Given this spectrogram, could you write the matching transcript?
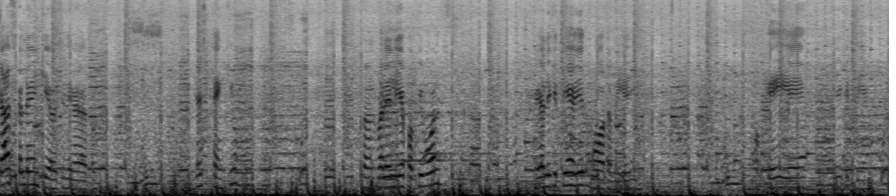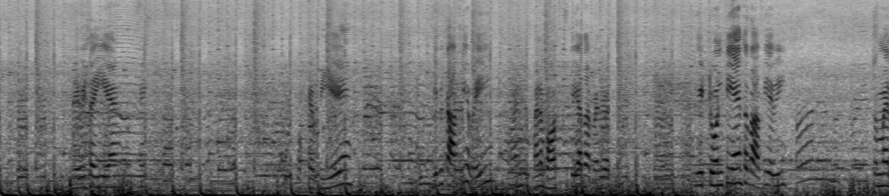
पचास कर लेनी चाहिए वैसे देखा जाए तो यस थैंक यू तो पहले लिए पॉकी बॉल रियली कितनी है? ये तो बहुत अभी है। जी ओके ये ये कितनी है? ये भी सही है। ओके अभी ये ये भी काफ़ी है भाई। मैंने मैंने बहुत किया था पहले। ये ट्वेंटी है तो काफ़ी अभी। तो मैं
